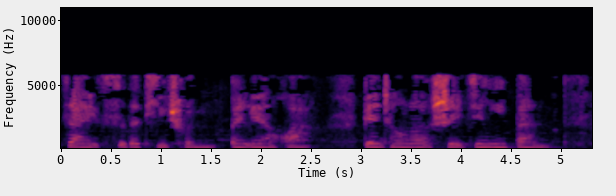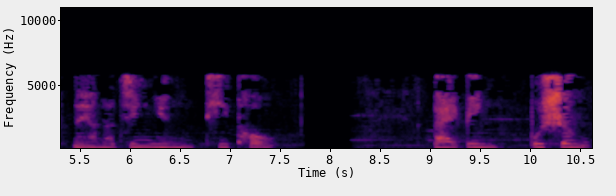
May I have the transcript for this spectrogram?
再一次的提纯被炼化，变成了水晶一般那样的晶莹剔透，百病不生，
